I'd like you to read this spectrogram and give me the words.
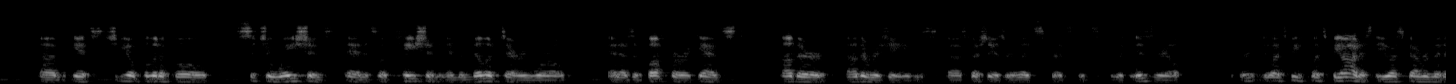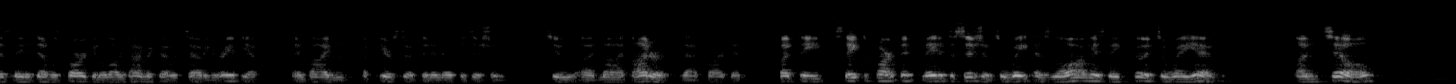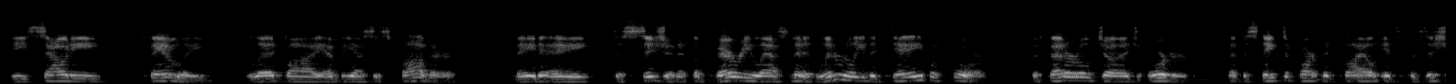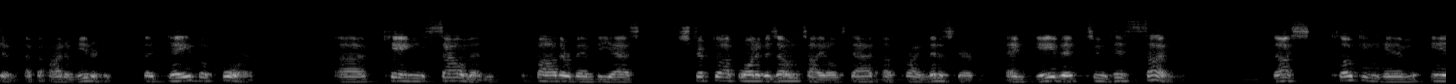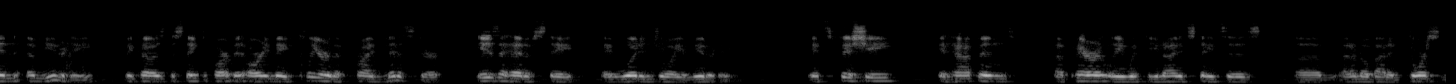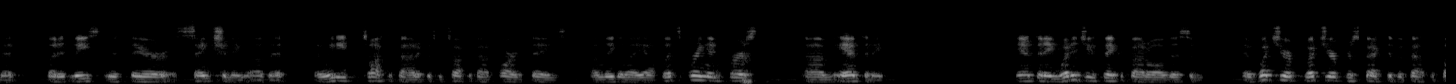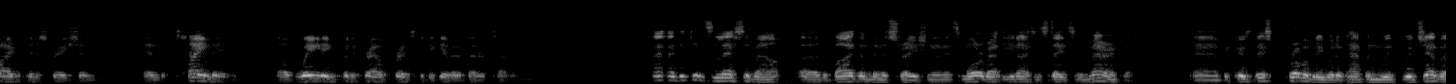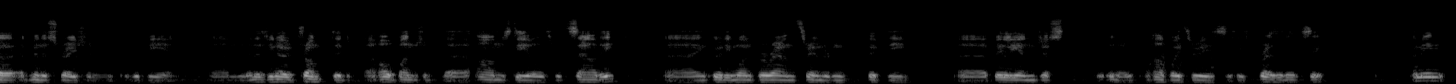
um, its geopolitical situations and its location in the military world, and as a buffer against other other regimes, uh, especially as it relates, for instance, with Israel. Uh, let's be let's be honest. The U.S. government has made a devil's bargain a long time ago with Saudi Arabia, and Biden appears to have been in no position to uh, not honor that bargain. But the State Department made a decision to wait as long as they could to weigh in until the Saudi family, led by MBS's father, made a decision at the very last minute, literally the day before the federal judge ordered that the State Department file its position on immunity. The day before, uh, King Salman, the father of MBS, stripped off one of his own titles, that of Prime Minister, and gave it to his son, thus cloaking him in immunity because the State Department already made clear that Prime Minister is a head of state and would enjoy immunity. It's fishy. It happened apparently with the United States' um, I don't know about endorsement, but at least with their sanctioning of it. And we need to talk about it because we talk about hard things on Legal AF. Let's bring in first um, Anthony. Anthony, what did you think about all this, and, and what's your what's your perspective about the Biden administration and the timing of waiting for the Crown Prince to be given a better title? I, I think it's less about uh, the Biden administration and it's more about the United States of America, uh, because this probably would have happened with whichever administration would be in. Um, and as you know, Trump did a whole bunch of uh, arms deals with Saudi, uh, including one for around 350 uh, billion just you know halfway through his, his presidency. I mean,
